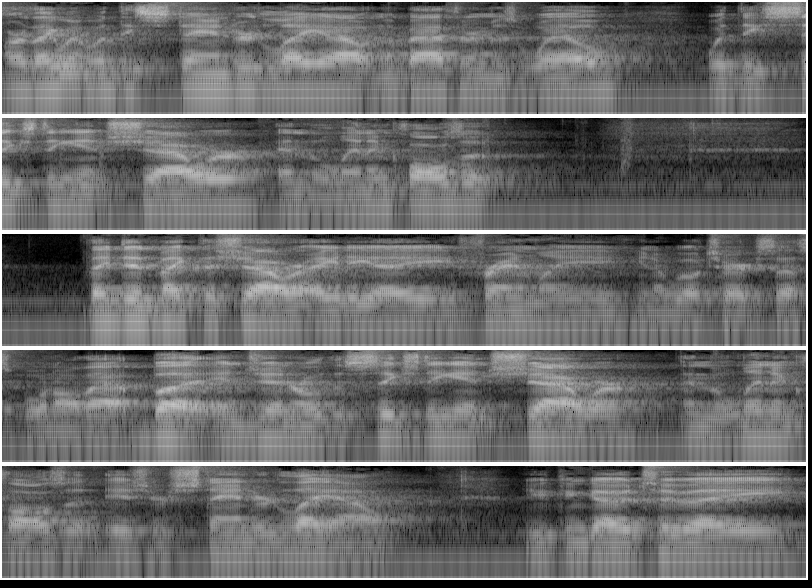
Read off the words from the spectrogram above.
or they went with the standard layout in the bathroom as well with the 60 inch shower and the linen closet they did make the shower ADA friendly, you know, wheelchair accessible and all that. But in general, the 60 inch shower and the linen closet is your standard layout. You can go to a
